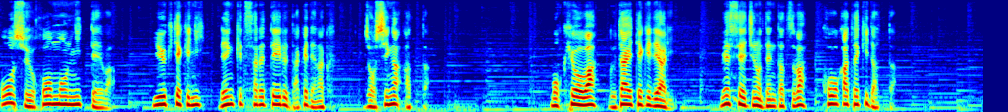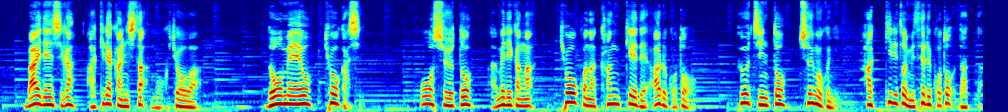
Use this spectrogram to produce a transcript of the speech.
欧州訪問日程は、有機的に連結されているだけでなく、助詞があった。目標は具体的であり、メッセージの伝達は効果的だった。バイデン氏が明らかにした目標は、同盟を強化し、欧州とアメリカが強固な関係であることを、プーチンと中国にはっきりと見せることだった。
